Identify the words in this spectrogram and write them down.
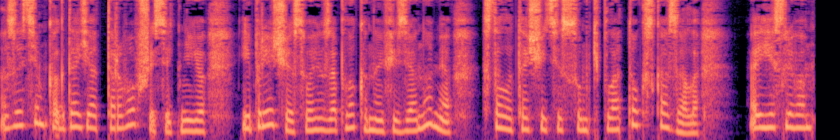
Затем, когда я, оторвавшись от нее и пряча свою заплаканную физиономию, стала тащить из сумки платок, сказала, «Если вам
